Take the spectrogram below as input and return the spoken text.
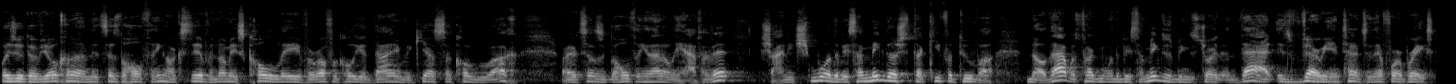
What is it of Yochanan? It says the whole thing. Hakse v'Nami is kol leiv v'Rafa kol yadayim v'Kiyasa kol ruach. Right? It sounds like the whole thing, and not only half of it. Shiny Shmuel, the Beis Hamikdash Takifa Tuva. No, that was talking about when the Beis Hamikdash is being destroyed, and that is very intense, and therefore it breaks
